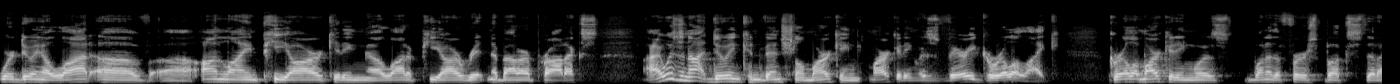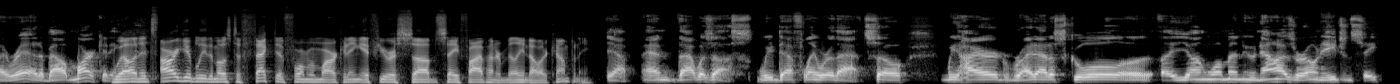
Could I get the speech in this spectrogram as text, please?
we're doing a lot of uh, online PR, getting a lot of PR written about our products. I was not doing conventional marketing. Marketing was very guerrilla like. Guerrilla Marketing was one of the first books that I read about marketing. Well, and it's arguably the most effective form of marketing if you're a sub, say, $500 million company. Yeah, and that was us. We definitely were that. So we hired right out of school a, a young woman who now has her own agency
